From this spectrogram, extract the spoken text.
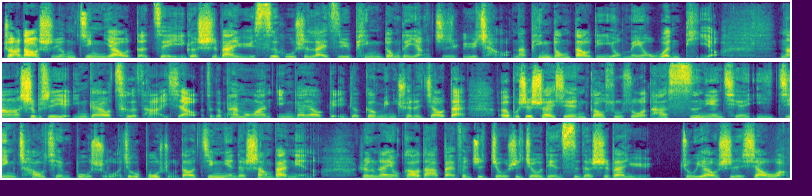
抓到使用禁药的这一个石斑鱼，似乎是来自于屏东的养殖渔场。那屏东到底有没有问题哦？那是不是也应该要彻查一下哦？这个潘孟安应该要给一个更明确的交代，而不是率先告诉说他四年前已经超前部署，结果部署到今年的上半年了，仍然有高达百分之九十九点四的石斑鱼，主要是销往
